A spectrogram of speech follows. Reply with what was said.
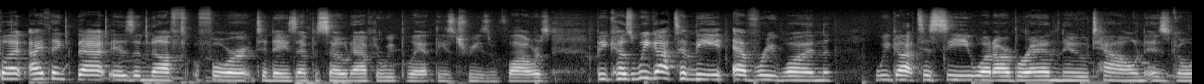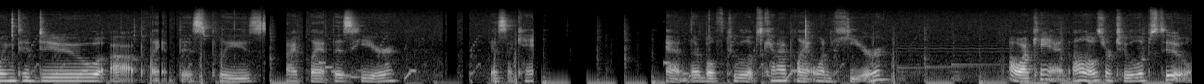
But I think that is enough for today's episode after we plant these trees and flowers because we got to meet everyone we got to see what our brand new town is going to do. Uh, plant this, please. Can I plant this here? Yes, I can. And they're both tulips. Can I plant one here? Oh, I can. Oh, those are tulips too.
